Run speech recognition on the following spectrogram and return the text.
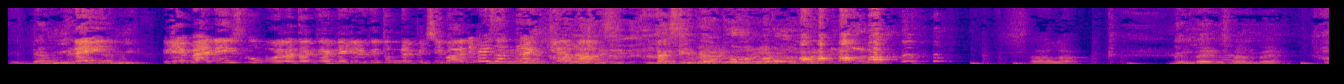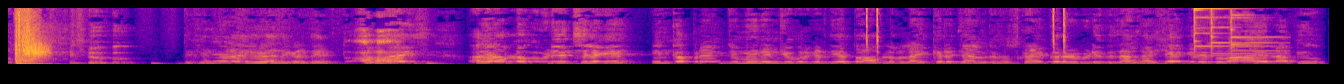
डमी है, डमी। ये मैंने इसको बोला था करने के लिए तुमने पिछली बार नहीं मेरे साथ प्रैंक किया था। लगी मेरे को रोड और ऊपर नहीं साला। साला गंदा इंसान मैं। दिख नहीं रहा ऐसे करते तो गाइस अगर आप लोगों को वीडियो अच्छी लगे, इनका प्रैंक जो मैंने इनके ऊपर कर दिया तो आप लोग लाइक करें चैनल को सब्सक्राइब करें वीडियो को साथ शेयर करें। तो बाय आई लव यू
